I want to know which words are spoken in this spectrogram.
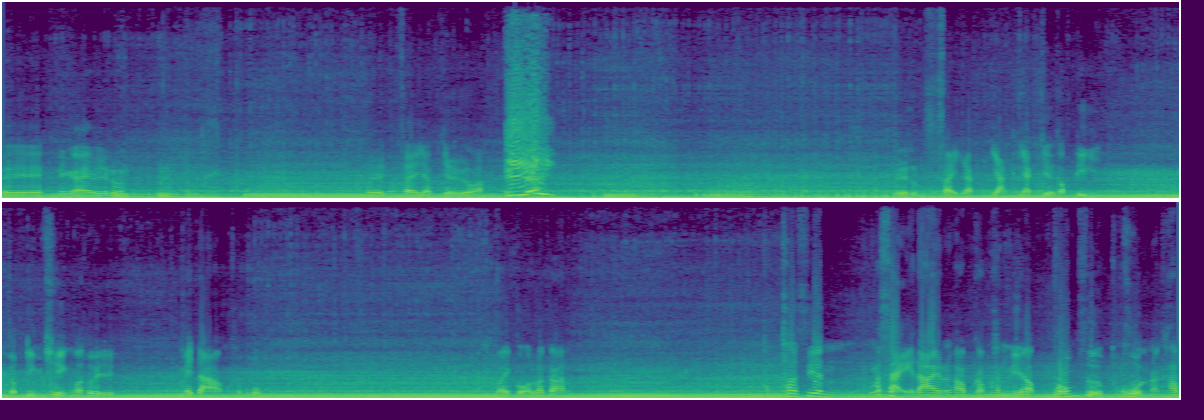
อ้ยนี่ไงวัยรุ่นเฮ้ยสงสัยอยากเจอว่ะเฮ้ยรุ่นสงสัยอยากอยากอยากเจอกับดิงกับดิมเชงว่ะเฮ้ยไม่ตามครับผม ไว้ก่อนละกัน ถ้าเซียนมาใส่ได้นะครับ กับคันนี้อะพร้อมเสิร์ฟทุกคนนะครับ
